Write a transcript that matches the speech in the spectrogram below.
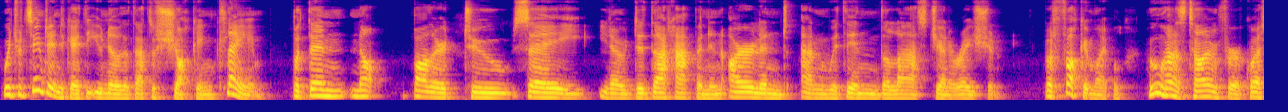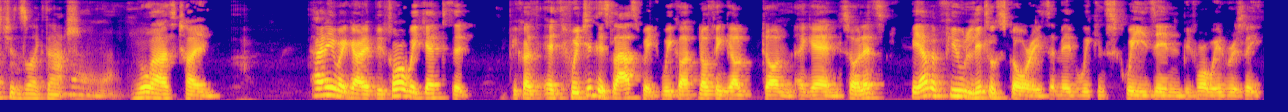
which would seem to indicate that you know that that's a shocking claim, but then not bothered to say, you know, did that happen in Ireland and within the last generation? But fuck it, Michael. Who has time for questions like that? Who has time? Anyway, Gary, before we get to the because if we did this last week, we got nothing done again. So let's we have a few little stories that maybe we can squeeze in before we re-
